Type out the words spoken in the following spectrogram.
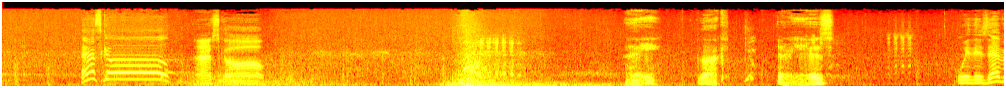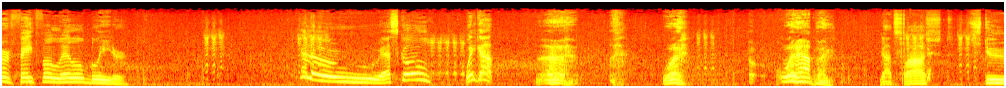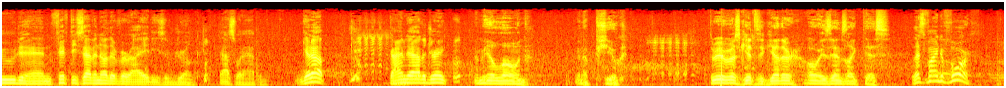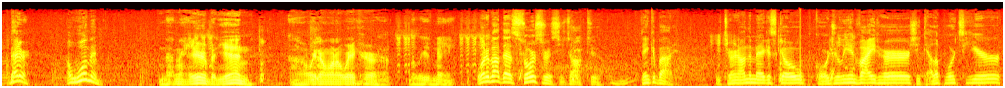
Eskel! Eskel. Hey, look. There he is. With his ever faithful little bleeder. Hello, Eskel. Wake up. Uh, What? What happened? Got sloshed, stewed, and 57 other varieties of drunk. That's what happened. Get up. Time to have a drink. Leave me alone. I'm gonna puke. Three of us get together, always ends like this. Let's find a fourth. Better. A woman. Nothing here but Yen. Oh, we don't want to wake her up, believe me. What about that sorceress you talked to? Think about it. You turn on the megascope, cordially invite her, she teleports here.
